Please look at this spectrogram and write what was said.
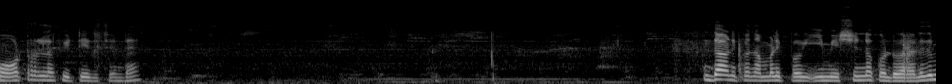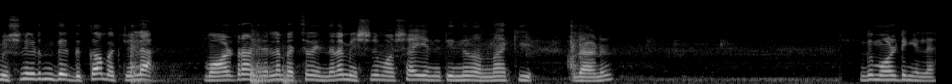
മോട്ടറെല്ലാം ഫിറ്റ് ചെയ്തിട്ടുണ്ട്. ഇതാണിപ്പോൾ നമ്മളിപ്പോൾ ഈ മെഷീനെ കൊണ്ടുവരാൻ ഇത് മെഷീൻ ഇടുന്ന് ഇത് എടുക്കാൻ പറ്റില്ല മോട്ടറാണ് ഇതെല്ലാം വെച്ചത് ഇന്നലെ മെഷീൻ മോശമായി എന്നിട്ട് ഇന്ന് നന്നാക്കി ഇതാണ് ഇത് മോൾഡിങ് അല്ലേ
